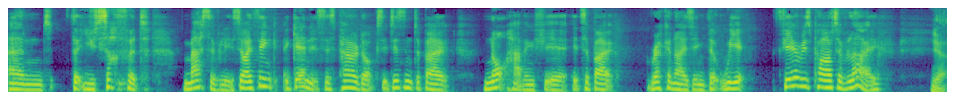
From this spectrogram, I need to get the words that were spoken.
and that you suffered massively. So I think again, it's this paradox. It isn't about not having fear. It's about recognizing that we, fear is part of life yeah.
